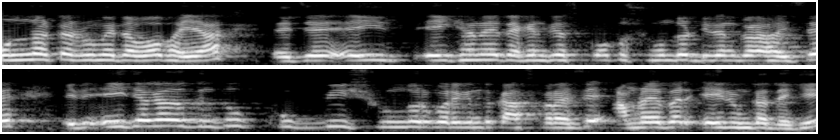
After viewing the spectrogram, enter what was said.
অন্য একটা রুমে যাব ভাইয়া। এই যে এই এইখানে দেখেন বেশ কত সুন্দর ডিজাইন করা হয়েছে। এই যে এই জায়গাও কিন্তু খুবই সুন্দর করে কিন্তু কাজ করা হয়েছে। আমরা এবার এই রুমটা দেখি।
